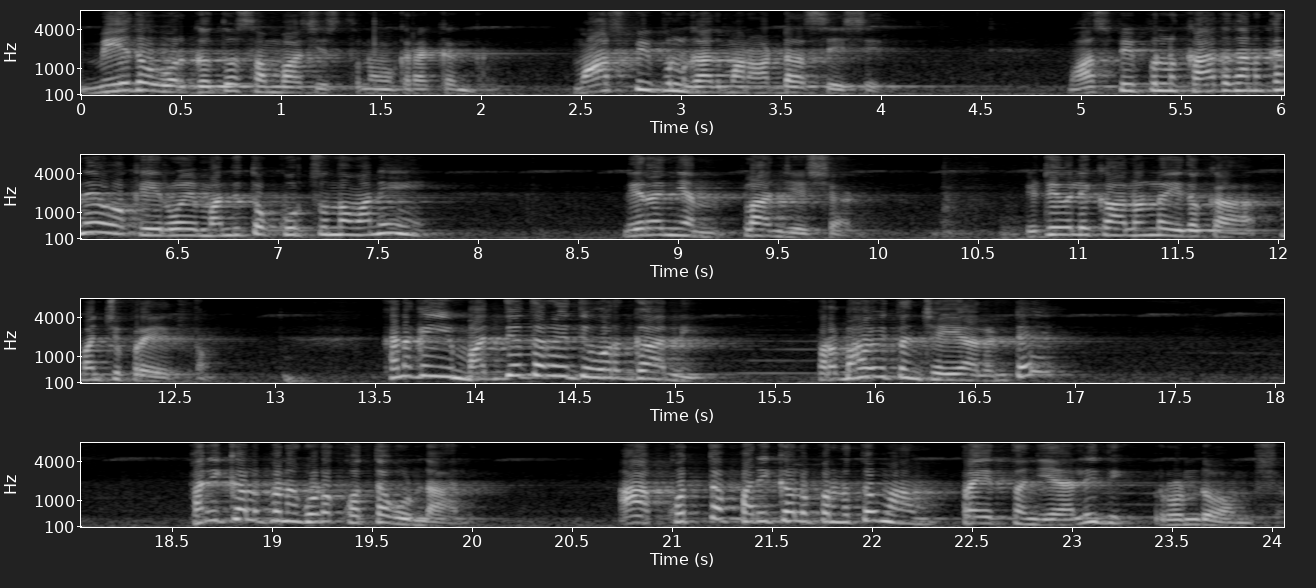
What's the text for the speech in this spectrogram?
మేధో వర్గంతో సంభాషిస్తున్నాం ఒక రకంగా. మాస్ పీపుల్ కాదు మనం అడ్రస్ చేసేది. మాస్ పీపుల్ని కాదు కనుకనే ఒక ఇరవై మందితో కూర్చుందామని నిరంజన్ ప్లాన్ చేశాడు. ఇటీవలి కాలంలో ఇదొక మంచి ప్రయత్నం. కనుక ఈ మధ్యతరగతి వర్గాన్ని ప్రభావితం చేయాలంటే పరికల్పన కూడా కొత్తగా ఉండాలి. ఆ కొత్త పరికల్పనతో మనం ప్రయత్నం చేయాలి. ఇది రెండో అంశం.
